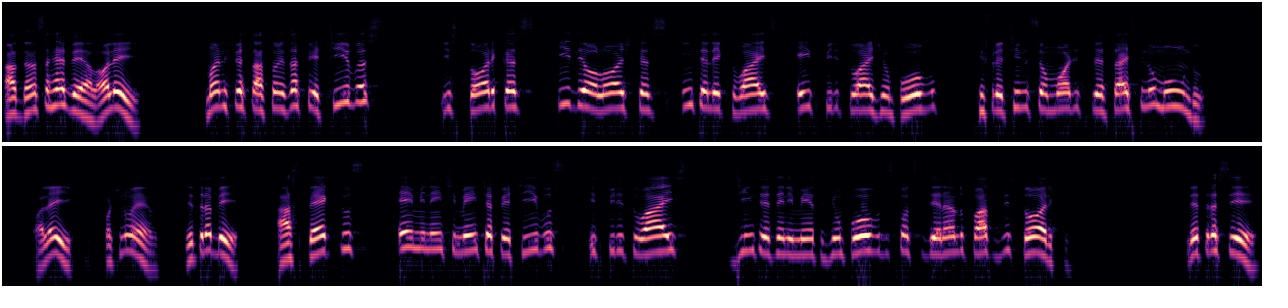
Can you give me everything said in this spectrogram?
A dança revela, olha aí, manifestações afetivas, históricas, ideológicas, intelectuais e espirituais de um povo, refletindo seu modo de expressar-se no mundo. Olha aí, continuemos. Letra B. Aspectos eminentemente afetivos, espirituais, de entretenimento de um povo, desconsiderando fatos históricos. Letra C.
